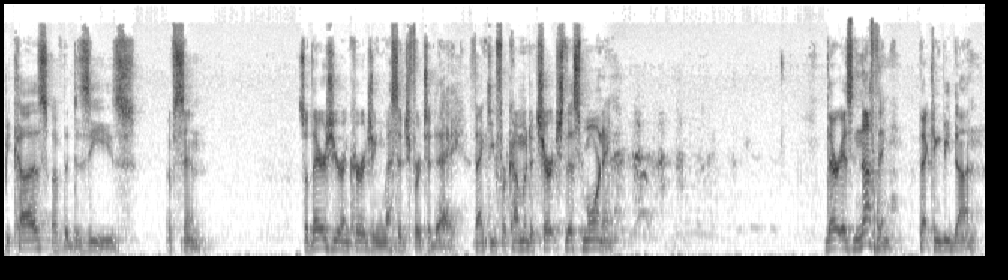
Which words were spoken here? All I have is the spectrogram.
because of the disease of sin. So there's your encouraging message for today. Thank you for coming to church this morning. There is nothing that can be done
